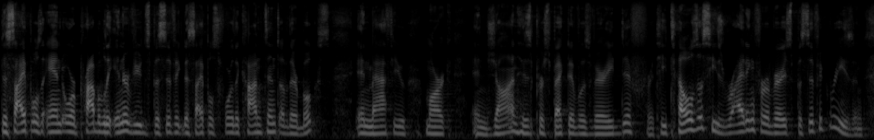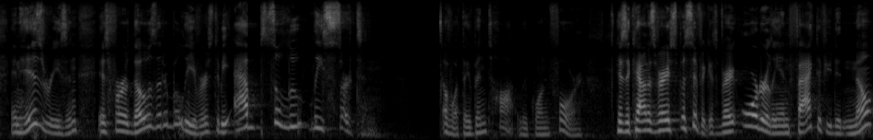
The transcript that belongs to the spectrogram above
disciples and or probably interviewed specific disciples for the content of their books in Matthew, Mark, and John. His perspective was very different. He tells us he's writing for a very specific reason. And his reason is for those that are believers to be absolutely certain of what they've been taught, Luke 1 4. His account is very specific, it's very orderly. In fact, if you didn't know,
